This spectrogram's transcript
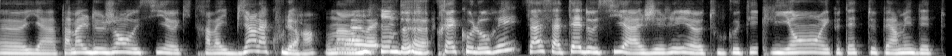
euh, il y a pas mal de gens aussi euh, qui travaillent bien la couleur. Hein. On a un monde très coloré. Ça, ça t'aide aussi à gérer tout le côté client et peut-être te permet d'être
